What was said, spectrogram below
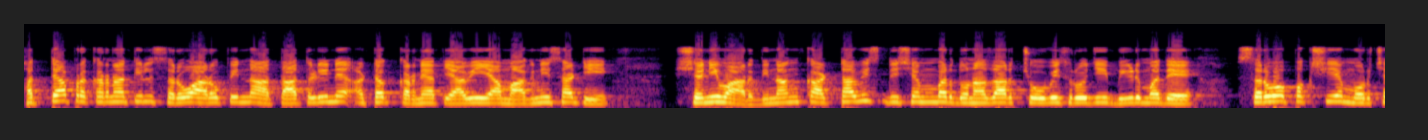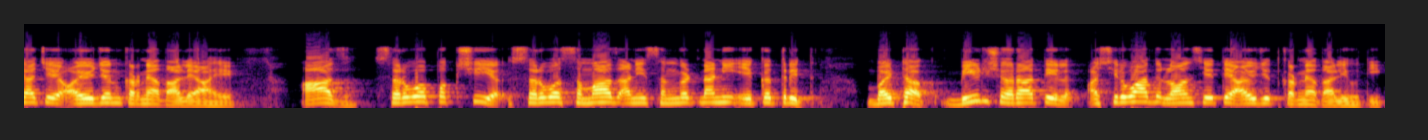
हत्या प्रकरणातील सर्व आरोपींना तातडीने अटक करण्यात यावी या मागणीसाठी शनिवार दिनांक अठ्ठावीस डिसेंबर दोन हजार चोवीस रोजी बीडमध्ये सर्वपक्षीय मोर्चाचे आयोजन करण्यात आले आहे. आज सर्वपक्षीय सर्व समाज आणि संघटनांनी एकत्रित बैठक बीड शहरातील आशीर्वाद लॉन्स येथे आयोजित करण्यात आली होती.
